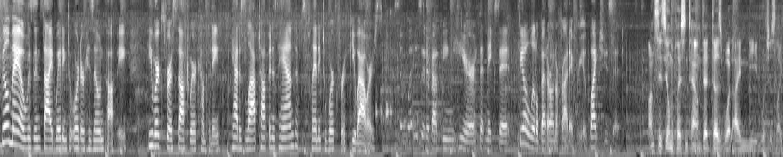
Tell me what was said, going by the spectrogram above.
Bill Mayo was inside waiting to order his own coffee. He works for a software company. He had his laptop in his hand and was planning to work for a few hours. So, what is it about being here that makes it feel a little better on a Friday for you? Why choose it? honestly, it's the only place in town that does what I need, which is like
